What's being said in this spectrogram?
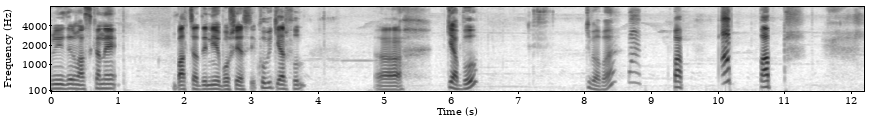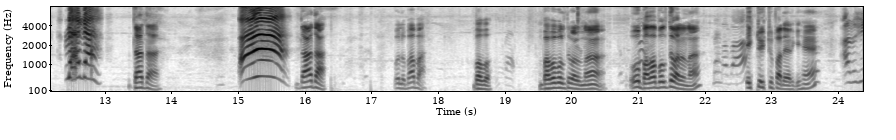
ব্রিজের মাঝখানে বাচ্চাদের নিয়ে বসে আছি। খুবই কেয়ারফুল কি আব্বু? কি বাবা? পাপ। পাপ। দাদা। দাদা। বলো বাবা। বাবা। বাবা বলতে পারো না? ও বাবা বলতে পারে না? একটু একটু পারে আর কি হ্যাঁ? আর হি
